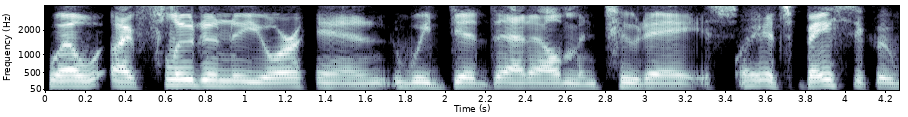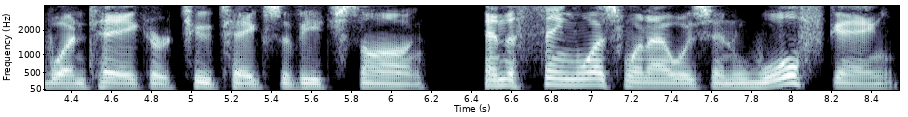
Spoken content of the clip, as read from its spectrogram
Well, I flew to New York and we did that album in two days. It's basically one take or two takes of each song. And the thing was, when I was in Wolfgang,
